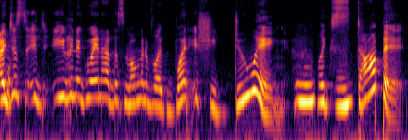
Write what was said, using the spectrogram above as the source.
I just it, even Egwene had this moment of like, what is she doing? Mm-hmm. Like, stop it!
